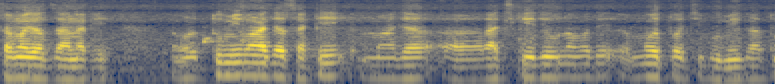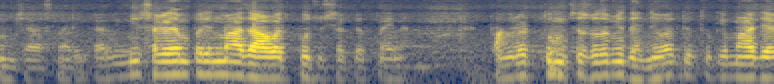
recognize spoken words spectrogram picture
समाजात जाणार आहे. त्यामुळे तुम्ही माझ्यासाठी माझ्या राजकीय जीवनामध्ये महत्त्वाची भूमिका तुमची असणार आहे. कारण मी सगळ्यांपर्यंत माझा आवाज पोचू शकत नाही ना. तर उलट तुमचं सुद्धा मी धन्यवाद देतो की माझ्या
